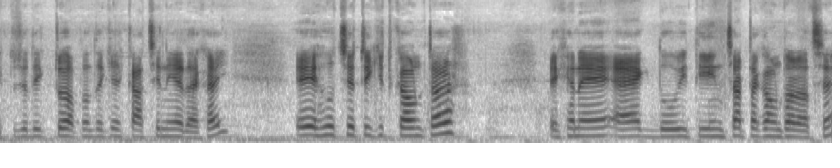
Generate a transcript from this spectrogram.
একটু যদি একটু আপনাদেরকে কাছে নিয়ে দেখাই। এই হচ্ছে টিকিট কাউন্টার। এখানে এক, দুই, তিন, চারটা কাউন্টার আছে।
